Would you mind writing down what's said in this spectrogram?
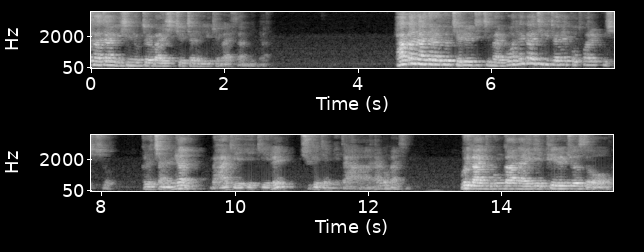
4장 26절과 27절은 이렇게 말씀합니다. 화가 나더라도 죄를 짓지 말고 해가 지기 전에 곧 화를 푸십시오. 그렇지 않으면 마귀에게 기회를 주게 됩니다. 라고 말씀. 우리가 누군가 나에게 피해를 주어서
